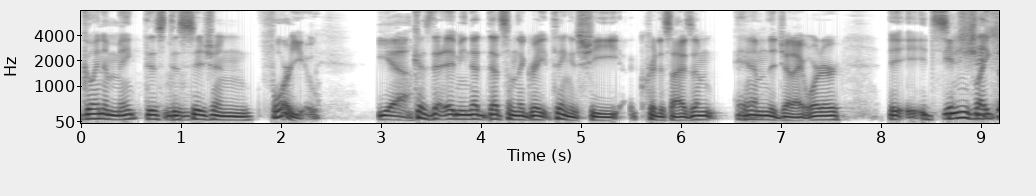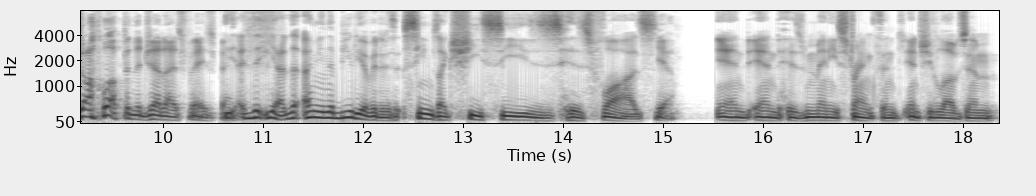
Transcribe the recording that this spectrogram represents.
going to make this Mm-hmm. decision for you. Yeah, Because I mean, that that's some of the great thing is she criticizes him, him, the Jedi Order. It, it yeah seems she's like all up in the Jedi's face, man. yeah, the, yeah the, I mean, the beauty of it is it seems like she sees his flaws. Yeah. And, and his many strengths, and, and she loves him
